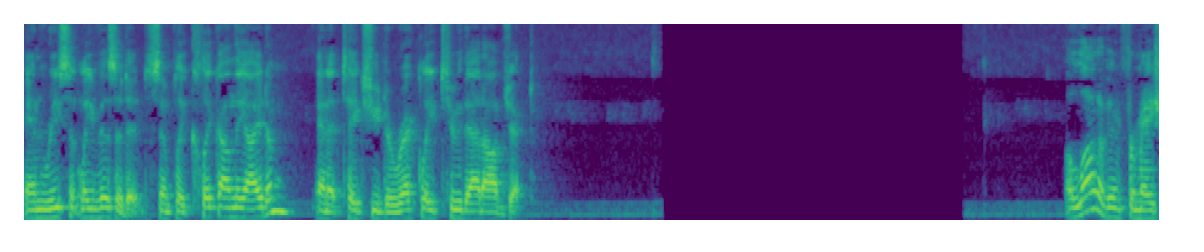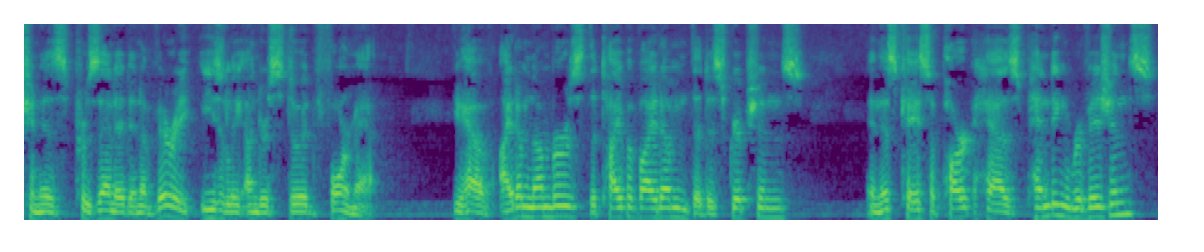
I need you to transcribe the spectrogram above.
and recently visited. Simply click on the item and it takes you directly to that object. A lot of information is presented in a very easily understood format. You have item numbers, the type of item, the descriptions. In this case, a part has pending revisions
